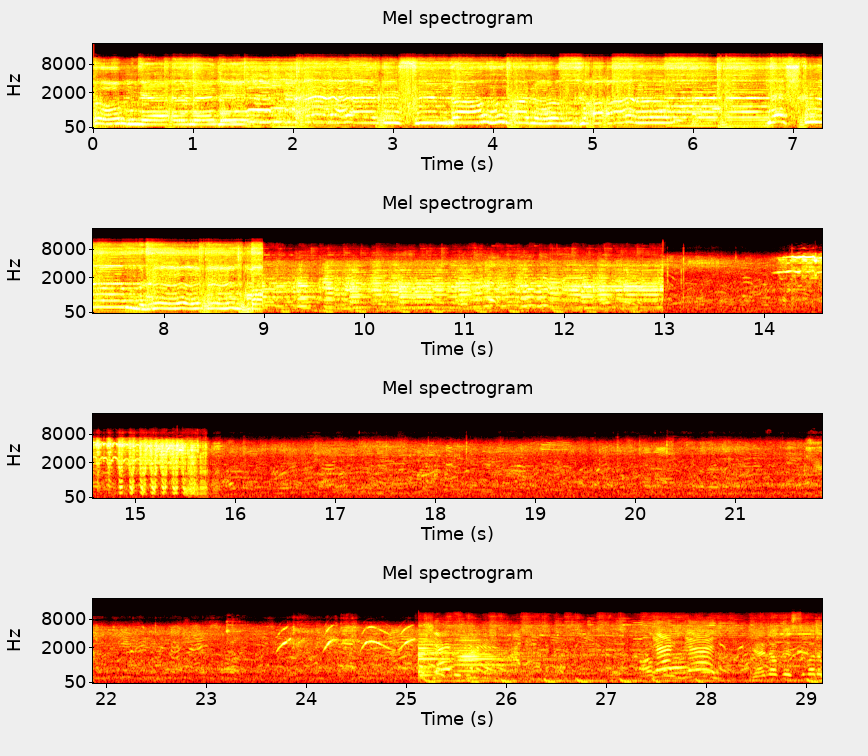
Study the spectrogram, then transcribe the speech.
aklım gelmedi gel. Yayla Festivali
